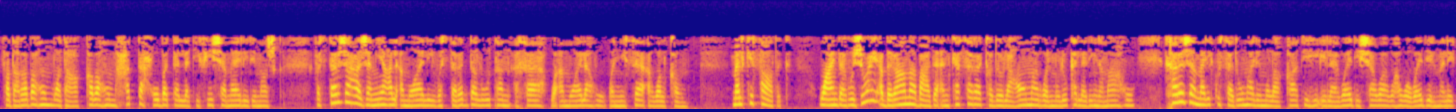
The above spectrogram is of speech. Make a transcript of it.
فضربهم وتعقبهم حتى حوبة التي في شمال دمشق. فاسترجع جميع الأموال واسترد لوطا أخاه وأمواله والنساء والقوم. ملك صادق. وعند رجوع أبرام بعد أن كسر كدول عمر والملوك الذين معه خرج ملك سدوم لملاقاته إلى وادي شوى وهو وادي الملك.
